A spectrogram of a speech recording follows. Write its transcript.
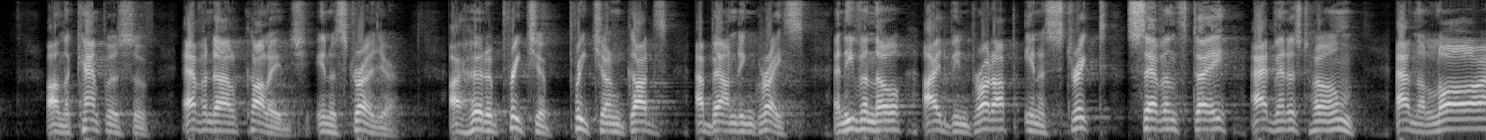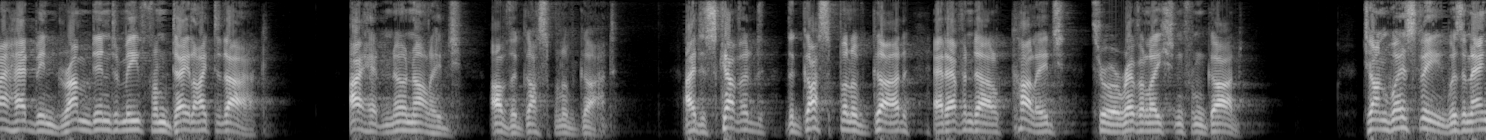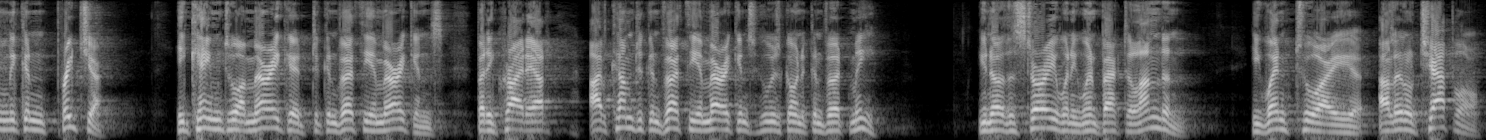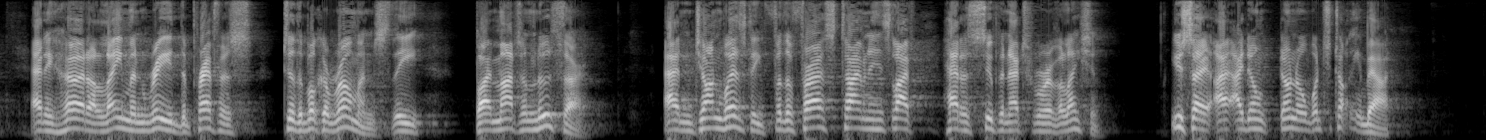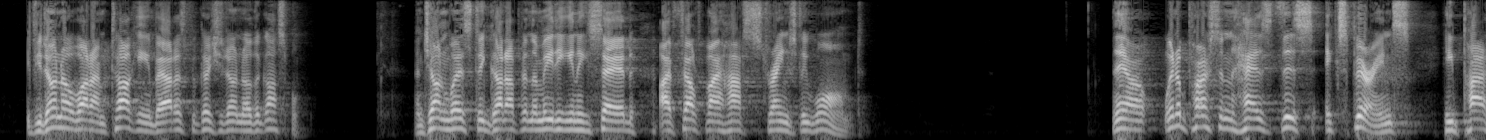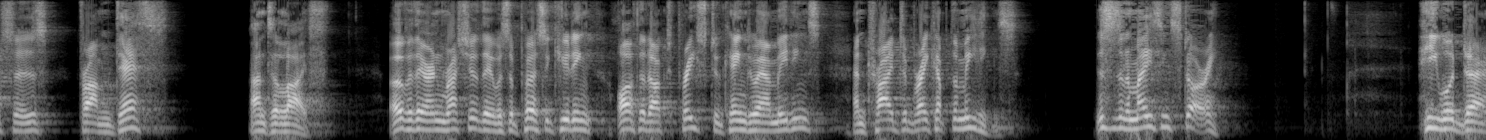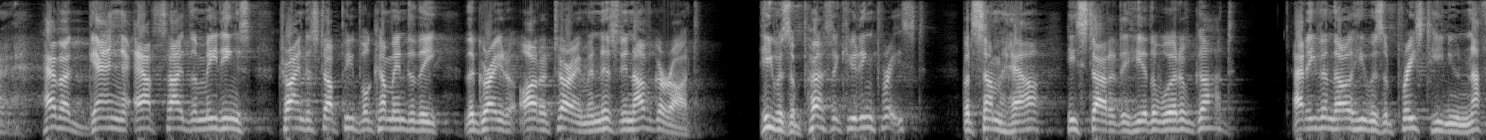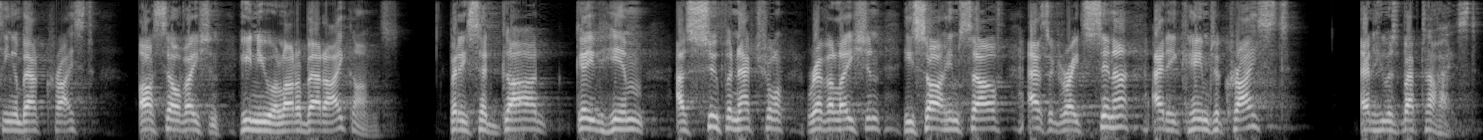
on the campus of Avondale College in Australia, I heard a preacher preach on God's abounding grace. And even though I'd been brought up in a strict Seventh day Adventist home, and the law had been drummed into me from daylight to dark, I had no knowledge of the gospel of God. I discovered the gospel of God at Avondale College through a revelation from God. John Wesley was an Anglican preacher. He came to America to convert the Americans, but he cried out, I've come to convert the Americans who is going to convert me. You know the story when he went back to London. He went to a, a little chapel and he heard a layman read the preface to the book of Romans, the, by Martin Luther. And John Wesley, for the first time in his life, had a supernatural revelation. You say, I, I don't, don't know what you're talking about. If you don't know what I'm talking about, it's because you don't know the gospel. And John Wesley got up in the meeting and he said, I felt my heart strangely warmed. Now, when a person has this experience, he passes from death unto life. Over there in Russia, there was a persecuting Orthodox priest who came to our meetings and tried to break up the meetings. This is an amazing story. He would uh, have a gang outside the meetings trying to stop people coming to the, the great auditorium in Nizhny Novgorod. He was a persecuting priest, but somehow he started to hear the word of God. And even though he was a priest, he knew nothing about Christ or salvation. He knew a lot about icons. But he said God gave him a supernatural revelation. He saw himself as a great sinner and he came to Christ and he was baptized.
